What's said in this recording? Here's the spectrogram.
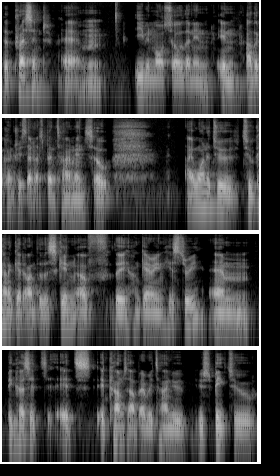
the present. Um, even more so than in in other countries that I spent time in. So I wanted to to kind of get under the skin of the Hungarian history, um, because it's it's it comes up every time you you speak to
